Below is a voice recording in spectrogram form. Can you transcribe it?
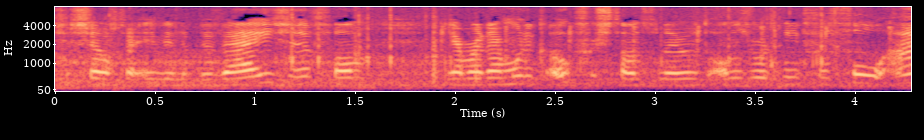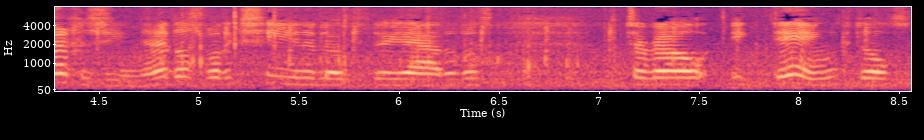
zichzelf daarin willen bewijzen van ja, maar daar moet ik ook verstand van hebben, want anders wordt het niet voor vol aangezien. Hè? Dat is wat ik zie in de loop der jaren. Dat, terwijl ik denk dat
